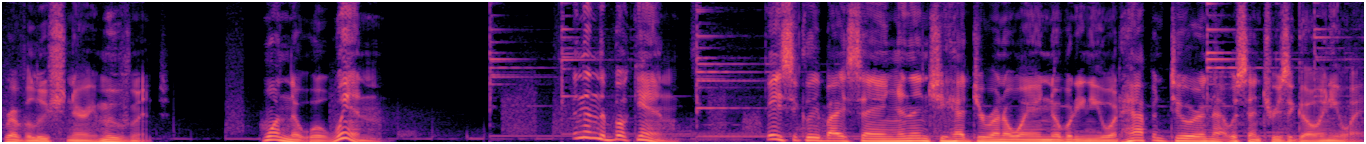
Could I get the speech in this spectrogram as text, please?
revolutionary movement, one that will win. And then the book ends, basically by saying, and then she had to run away and nobody knew what happened to her, and that was centuries ago anyway.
